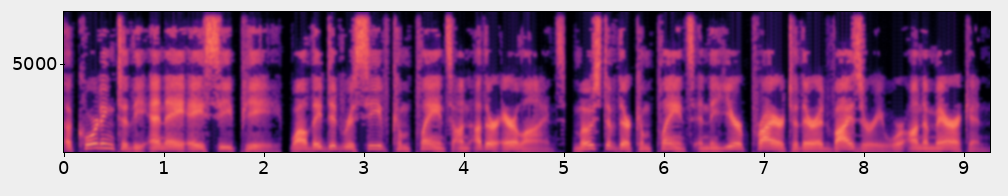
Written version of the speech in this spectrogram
According to the NAACP, while they did receive complaints on other airlines, most of their complaints in the year prior to their advisory were on American.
